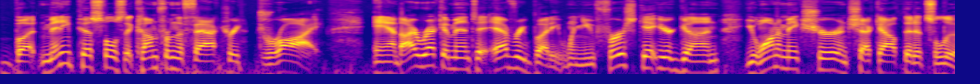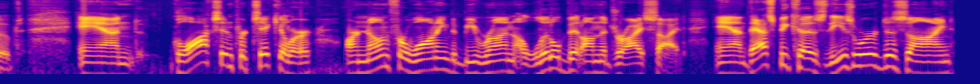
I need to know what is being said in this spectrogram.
but many pistols that come from the factory dry. And I recommend to everybody when you first get your gun, you want to make sure and check out that it's lubed. And Glocks in particular are known for wanting to be run a little bit on the dry side. And that's because these were designed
